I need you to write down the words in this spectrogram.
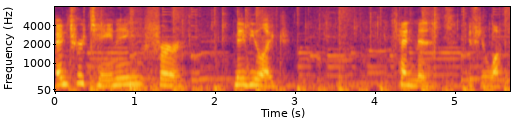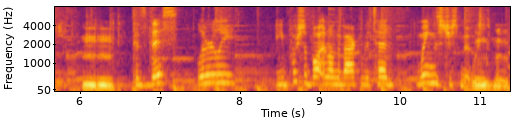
entertaining for maybe like 10 minutes if you're lucky. Mm-hmm. Because this, literally, you push the button on the back of its head, wings just move. Wings move.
